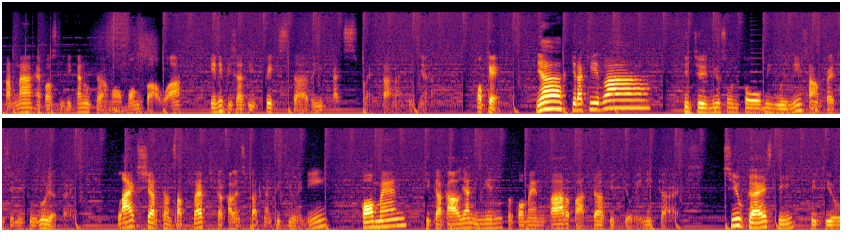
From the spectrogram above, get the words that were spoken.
Karena Apple sendiri kan udah ngomong bahwa ini bisa di fix dari patch mereka nantinya. Oke ya kira-kira DJ News untuk minggu ini sampai di sini dulu ya guys. Like, share, dan subscribe jika kalian suka dengan video ini komen jika kalian ingin berkomentar pada video ini guys. See you guys di video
